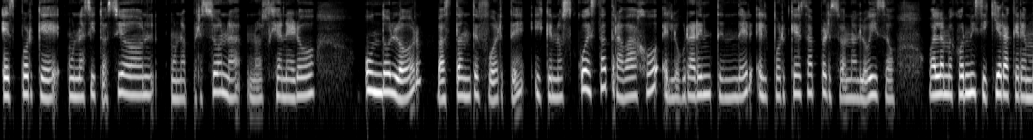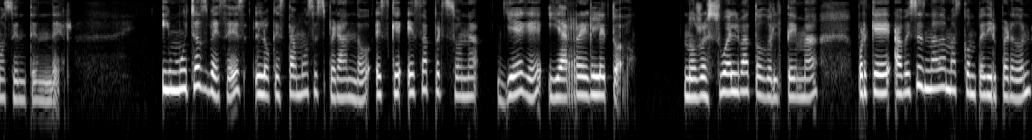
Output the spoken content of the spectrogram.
es porque una situación, una persona nos generó un dolor bastante fuerte y que nos cuesta trabajo el lograr entender el por qué esa persona lo hizo o a lo mejor ni siquiera queremos entender. Y muchas veces lo que estamos esperando es que esa persona llegue y arregle todo nos resuelva todo el tema, porque a veces nada más con pedir perdón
